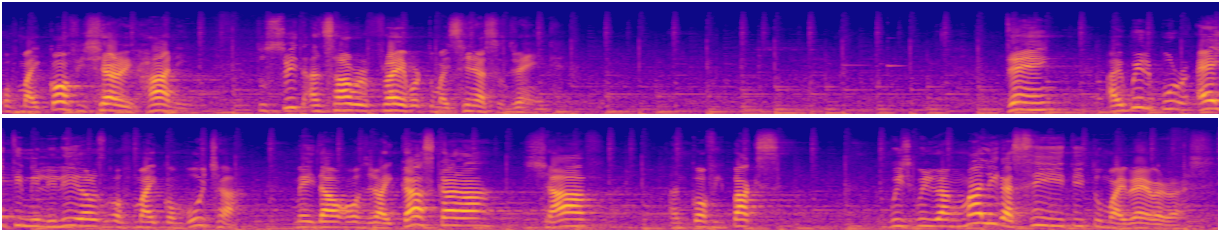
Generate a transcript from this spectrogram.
of my coffee cherry honey to sweet and sour flavor to my signature drink. Then, I will pour 80 milliliters of my kombucha, made out of dry cascara, chaff, and coffee pucks, which will bring malic acidity to my beverage.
